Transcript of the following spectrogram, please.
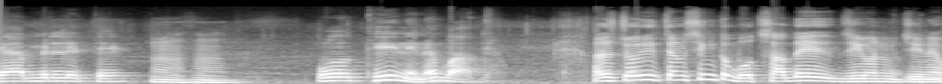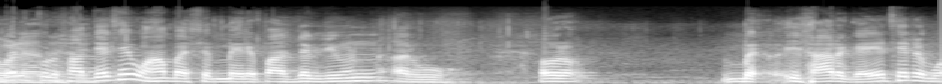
या मिल लेते। वो थी नहीं ना बात। अच्छा चौधरी चरण सिंह तो बहुत सादे जीवन जीने वाले बिल्कुल। सादे थे वहाँ बस मेरे पास जगजीवन और वो। और इशार गए थे तो वो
